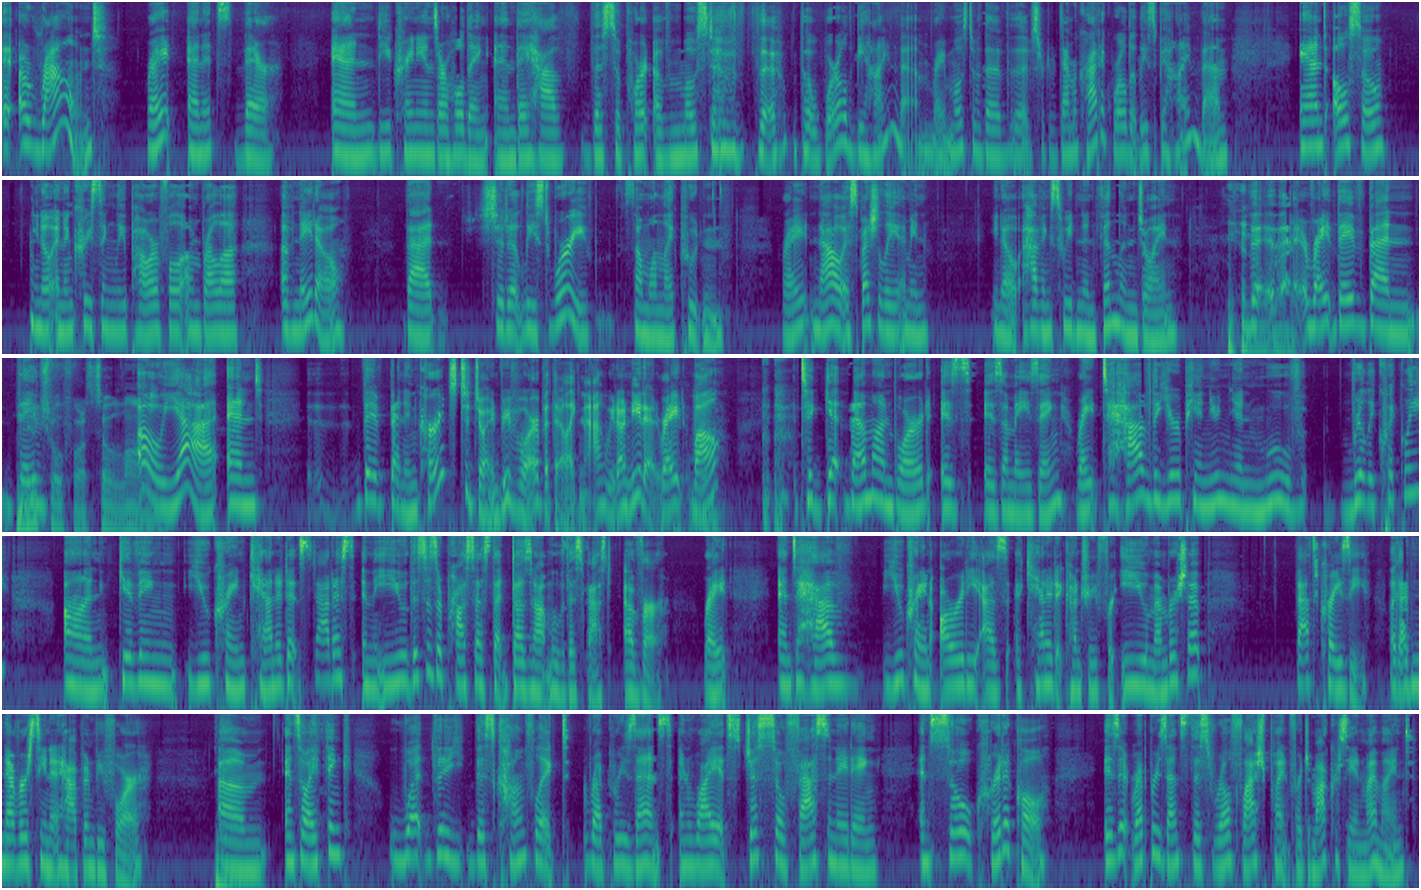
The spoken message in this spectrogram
eh, around, right? And it's there. And the Ukrainians are holding, and they have the support of most of the, the world behind them, right? Most of the, the sort of democratic world, at least behind them. And also, you know, an increasingly powerful umbrella of NATO that should at least worry someone like Putin, right? Now, especially, I mean, you know, having Sweden and Finland join, You know, the- right. the- right? They've been they've neutral for so long. oh yeah, and they've been encouraged to join before, but they're like, nah, we don't need it, right? Well. to get them on board is is amazing, right? To have the European Union move really quickly on giving Ukraine candidate status in the EU, this is a process that does not move this fast ever, right? And to have Ukraine already as a candidate country for EU membership, that's crazy. Like I've never seen it happen before. Um, and so I think what the this conflict represents and why it's just so fascinating and so critical is it represents this real flashpoint for democracy in my mind.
